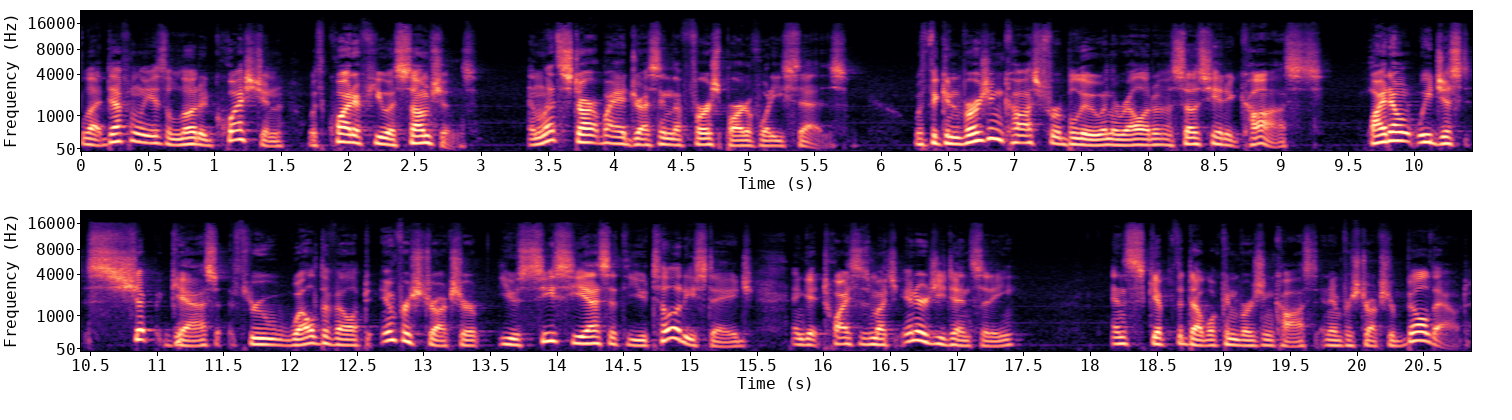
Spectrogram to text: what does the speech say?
Well, that definitely is a loaded question with quite a few assumptions. And let's start by addressing the first part of what he says. With the conversion cost for blue and the relative associated costs, why don't we just ship gas through well developed infrastructure, use CCS at the utility stage, and get twice as much energy density, and skip the double conversion cost and infrastructure build out?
